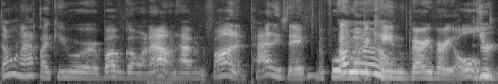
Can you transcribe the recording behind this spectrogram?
don't act like you were above going out and having fun at Patty's Day before Oh, we no, no, no. became very, very old. You're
